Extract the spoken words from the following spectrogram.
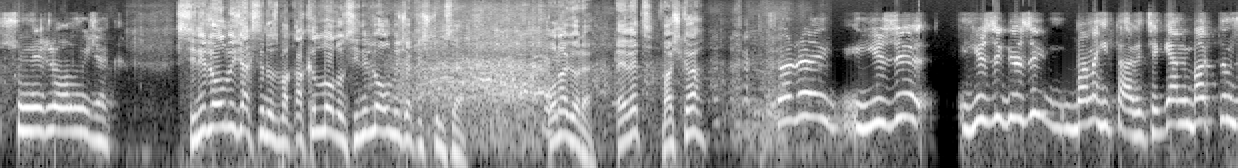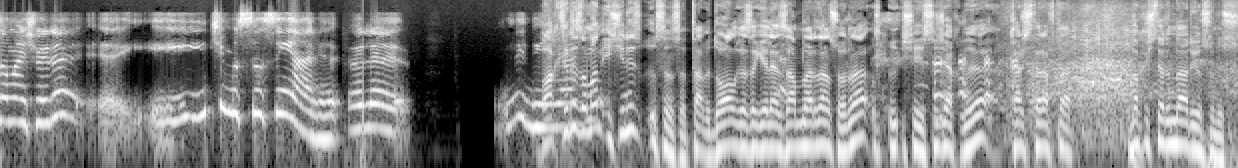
Sinirli olmayacak. Sinirli olmayacaksınız bak, akıllı olun, sinirli olmayacak hiç kimse. Ona göre. Evet, başka? Sonra yüzü yüzü gözü bana hitap edecek. Yani baktığım zaman şöyle e, içim ısınsın yani. Öyle ne diyeyim Baktığınız yani? zaman içiniz ısınsın. Tabii doğalgaza gelen zamlardan sonra şey sıcaklığı karşı tarafta bakışlarında arıyorsunuz.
